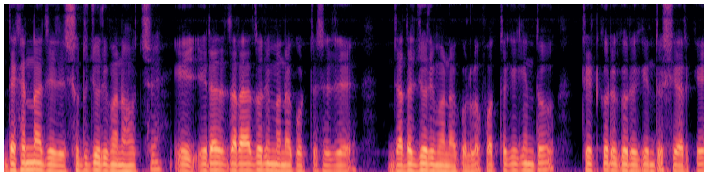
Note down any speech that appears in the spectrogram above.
দেখেন না যে শুধু জরিমানা হচ্ছে। এরা যারা জরিমানা করতেছে যে, যাদের জরিমানা করল, প্রত্যেকে কিন্তু ট্রেড করে করে কিন্তু শেয়ারকে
